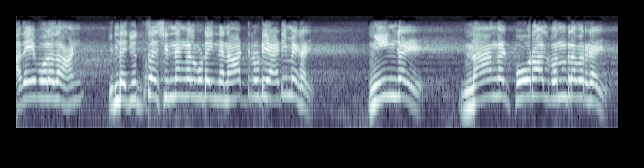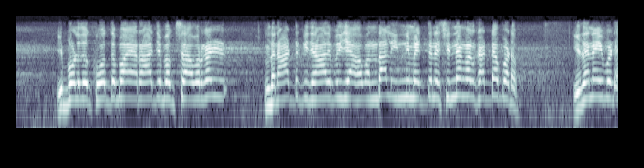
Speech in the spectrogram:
அதே போலதான் இந்த யுத்த சின்னங்கள் கூட இந்த நாட்டினுடைய அடிமைகள். நீங்கள் நாங்கள் போரால் வென்றவர்கள். இப்பொழுது கோத்தபாய ராஜபக்ச அவர்கள் இந்த நாட்டுக்கு ஜனாதிபதியாக வந்தால் இன்னும் எத்தனை சின்னங்கள் கட்டப்படும்? இதனை விட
